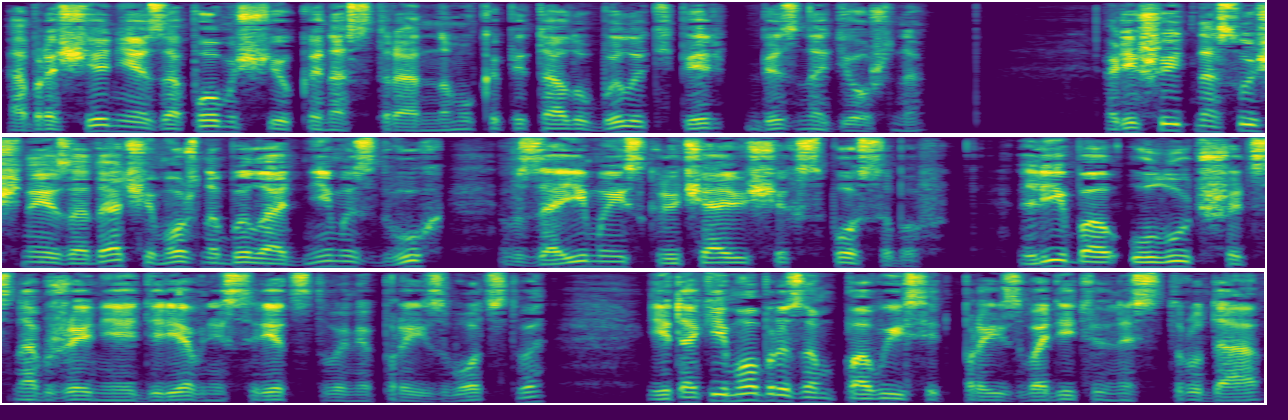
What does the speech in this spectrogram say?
обращение за помощью к иностранному капиталу было теперь безнадежно. Решить насущные задачи можно было одним из двух взаимоисключающих способов — либо улучшить снабжение деревни средствами производства и таким образом повысить производительность труда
